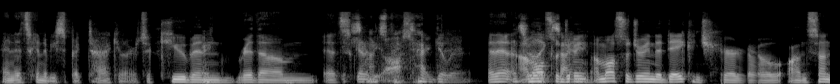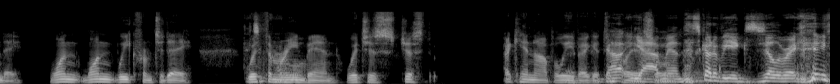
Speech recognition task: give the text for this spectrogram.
And it's going to be spectacular. It's a Cuban rhythm. It's It going to be awesome. spectacular. And then That's I'm really also doing. I'm also doing the day concerto on Sunday, one one week from today, That's with the Marine. Band, which is just I cannot believe I get to That- play. yeah, man, that's got to be exhilarating.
